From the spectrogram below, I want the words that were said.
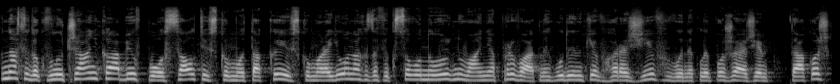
Внаслідок влучань кабів по Салтівському та Київському районах зафіксовано руйнування приватних будинків, гаражів, виникли пожежі. Також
